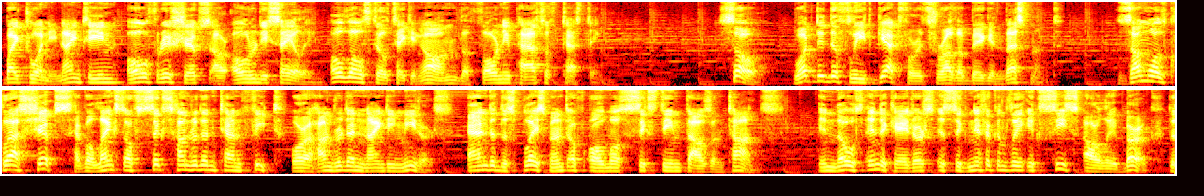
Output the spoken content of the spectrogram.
By 2019, all three ships are already sailing, although still taking on the thorny path of testing. So, what did the fleet get for its rather big investment? Zumwalt class ships have a length of 610 feet or 190 meters and a displacement of almost 16,000 tons. in those indicators it significantly exceeds Arleigh Burke, the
